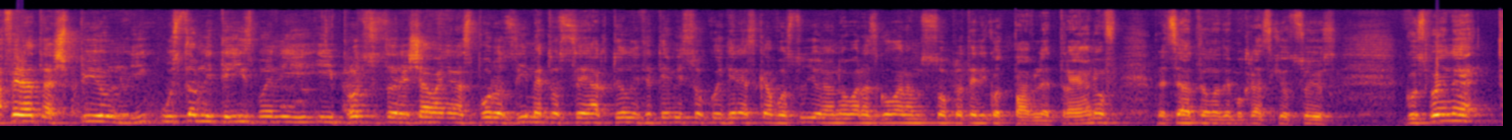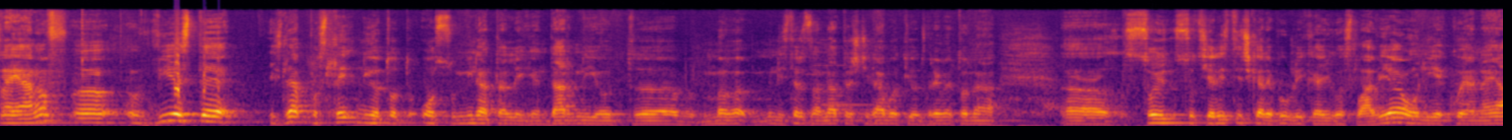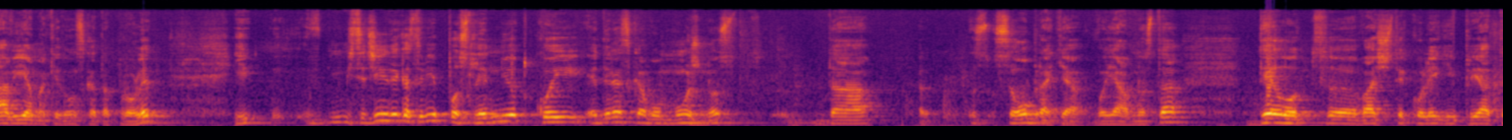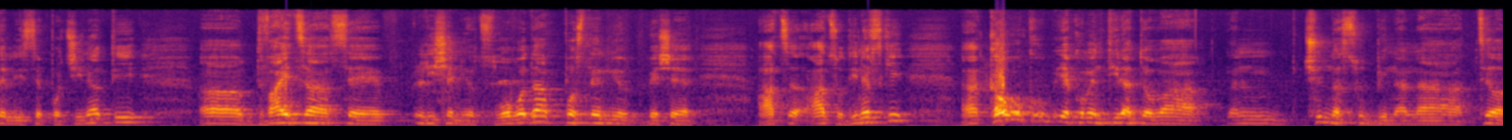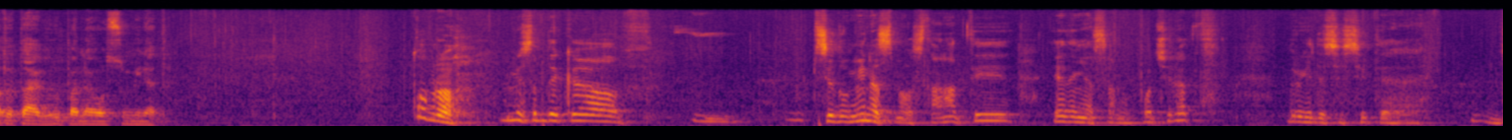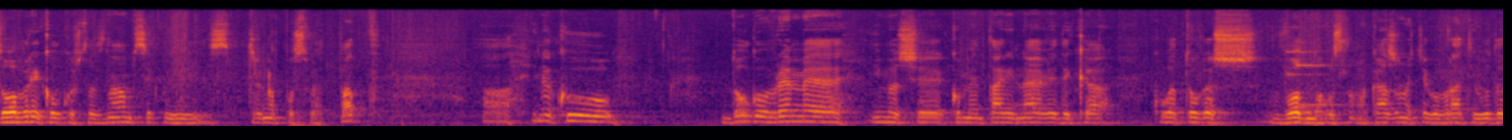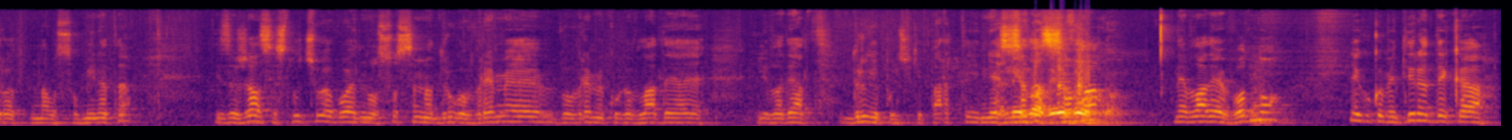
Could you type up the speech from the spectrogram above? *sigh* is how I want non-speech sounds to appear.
Аферата Шпион и уставните измени и процесот за решавање на спорот за името се актуелните теми со кои денеска во студио на Нова разговарам со пратеникот Павле Трајанов, председател на Демократскиот сојуз. Господине Трајанов, вие сте изгледа последниот од осумината легендарниот министер за внатрешни работи од времето на Социјалистичка република Југославија, оние која најавија македонската пролет. И ми се чини дека се вие последниот кој е денеска во можност да се обраќа во јавноста. Дел од вашите колеги и пријатели се починати, двајца се лишени од слобода, последниот беше Ацо Диневски. Како ја коментирате оваа чудна судбина на целата таа група на осумината? Добро, мислам дека седумина сме останати, еден ја само починат, другите се сите добри, колку што знам, секој тргна по својот пат. А, инаку, долго време имаше коментари најаве дека кога тогаш водно, условно кажано, ќе го врати ударот на осомината. И за жал се случува во едно сосема друго време, во време кога владеа или владеат други политички партии, не, не СДСМ, не владеа водно, Некој коментира дека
